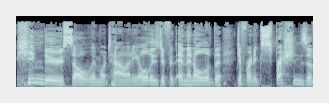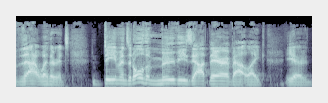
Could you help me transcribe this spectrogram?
Hindu soul immortality, all these different, and then all of the different expressions of that, whether it's demons and all the movies out there about like, you know,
